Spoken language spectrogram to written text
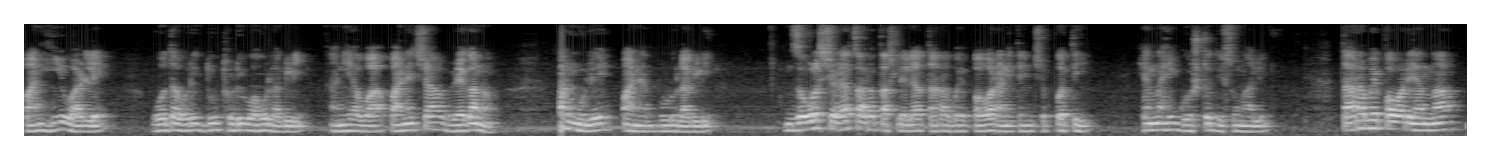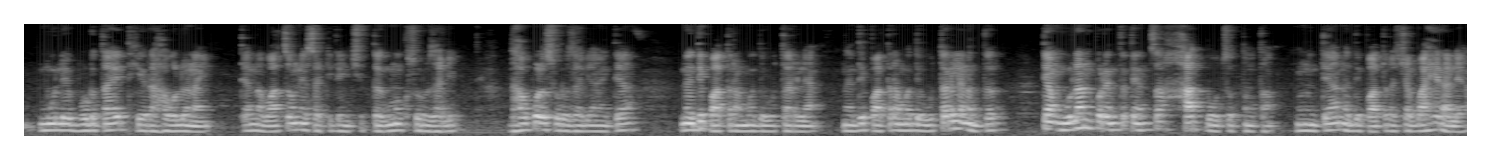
पाणीही वाढले. गोदावरी दूध थोडी वाहू लागली आणि या वा पाण्याच्या वेगानं चार मुले पाण्यात बुडू लागली. जवळ शेळ्या चारत असलेल्या ताराबाई पवार आणि त्यांचे पती यांना ही गोष्ट दिसून आली. ताराबाई पवार यांना मुले बुडतायत हे राहवलं नाही. त्यांना वाचवण्यासाठी त्यांची तगमग सुरू झाली. धावपळ सुरू झाली आणि त्या नदीपात्रामध्ये उतरल्या. नदीपात्रामध्ये उतरल्यानंतर त्या मुलांपर्यंत त्यांचा हात पोहोचत नव्हता. म्हणून त्या नदीपात्राच्या बाहेर आल्या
